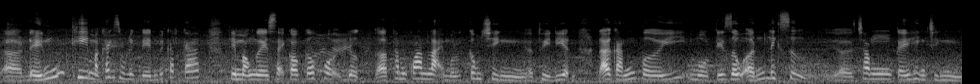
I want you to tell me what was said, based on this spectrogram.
ờ, đến khi mà khách du lịch đến với Cát Cát thì mọi người sẽ có cơ hội được ờ, tham quan lại một công trình thủy điện đã gắn với một cái dấu ấn lịch sử ờ, trong cái hành trình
